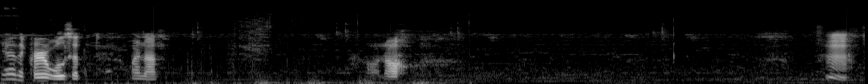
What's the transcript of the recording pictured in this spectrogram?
Yeah, the career wills it. Why not? Oh no. Hmm.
